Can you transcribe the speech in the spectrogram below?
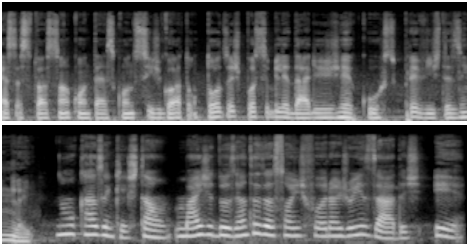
Essa situação acontece quando se esgotam todas as possibilidades de recurso previstas em lei. No caso em questão, mais de 200 ações foram ajuizadas e,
